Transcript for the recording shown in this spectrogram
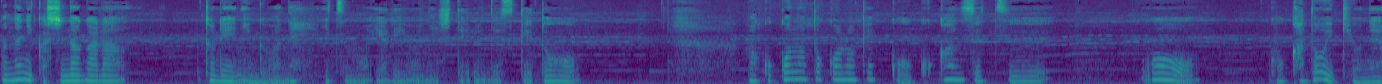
まあ、何かしながらトレーニングはねいつもやるようにしてるんですけど、まあ、ここのところ結構股関節をこう可動域をね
